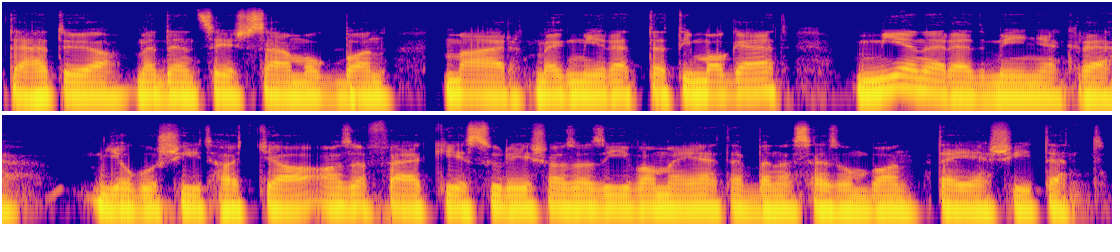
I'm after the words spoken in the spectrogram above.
tehát ő a medencés számokban már megméretteti magát. Milyen eredményekre jogosíthatja az a felkészülés, az az ív, amelyet ebben a szezonban teljesített?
